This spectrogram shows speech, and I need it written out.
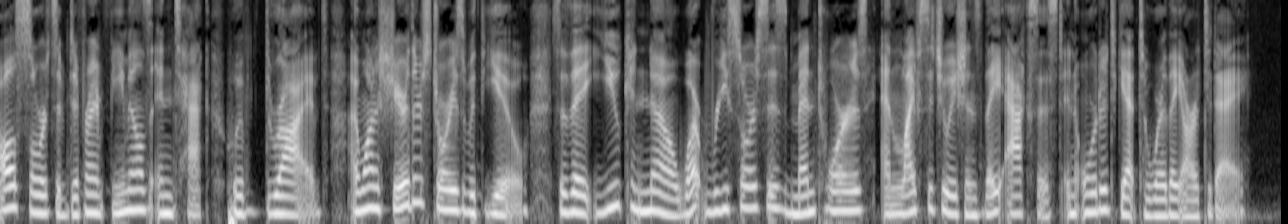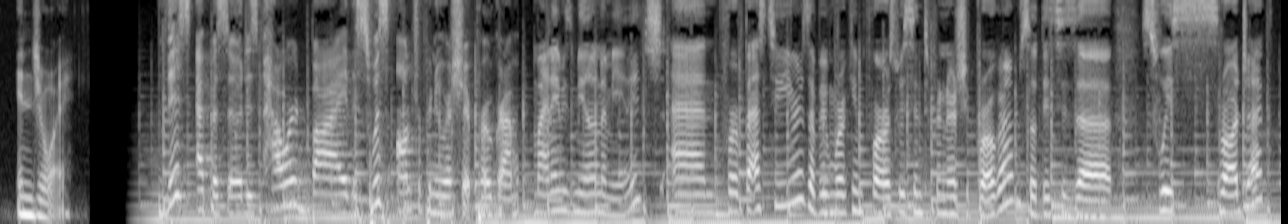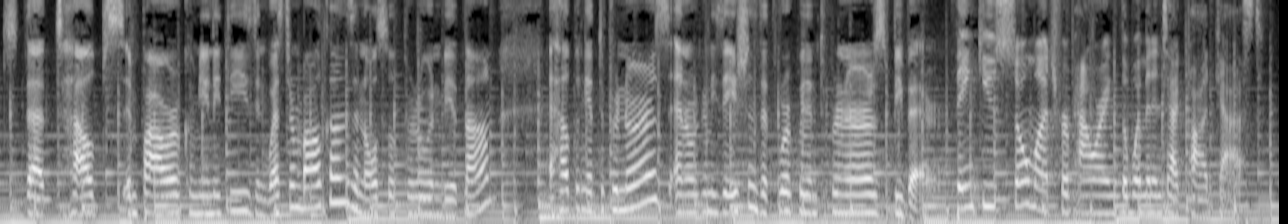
all sorts of different females in tech who have thrived. I want to share their stories with you so that you can know what resources, mentors, and life situations they accessed in order to get to where they are today. Enjoy. This episode is powered by the Swiss Entrepreneurship Program. My name is Milana Milic, and for the past two years, I've been working for a Swiss Entrepreneurship Program. So, this is a Swiss project that helps empower communities in Western Balkans and also Peru and Vietnam, helping entrepreneurs and organizations that work with entrepreneurs be better. Thank you so much for powering the Women in Tech podcast.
